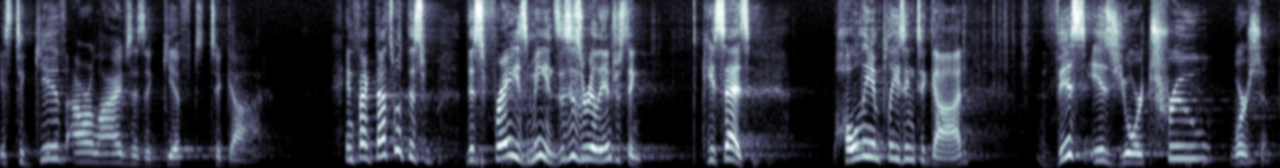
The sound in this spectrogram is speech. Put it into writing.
is to give our lives as a gift to God. In fact, that's what this, this phrase means. This is really interesting. He says, Holy and pleasing to God, this is your true worship.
